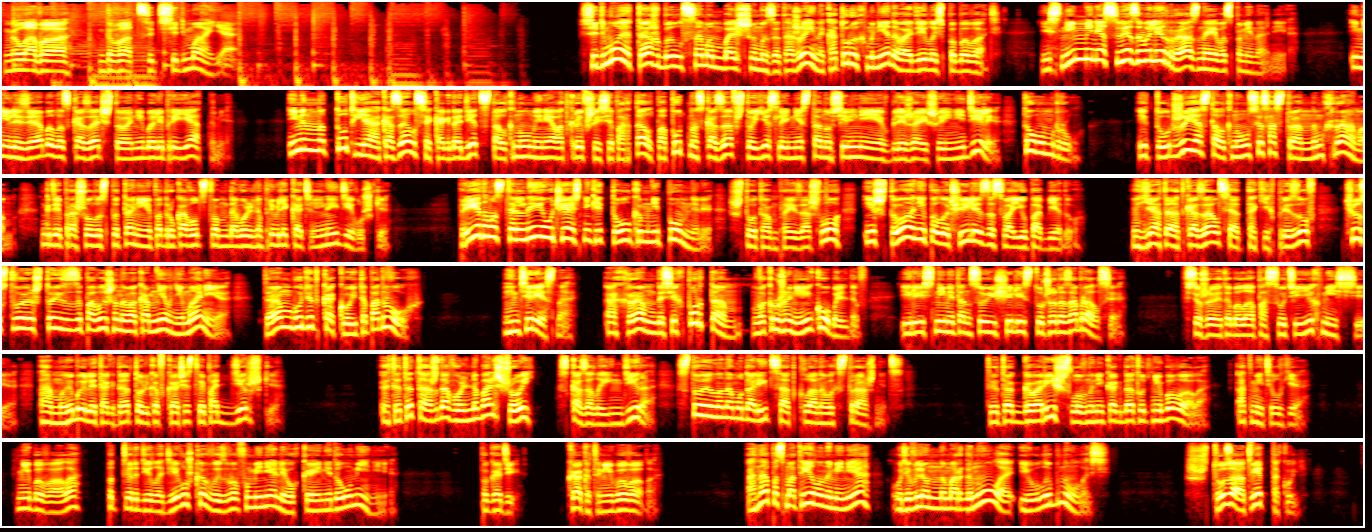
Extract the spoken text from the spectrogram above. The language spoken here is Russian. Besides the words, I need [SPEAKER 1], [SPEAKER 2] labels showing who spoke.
[SPEAKER 1] Глава 27 Седьмой этаж был самым большим из этажей, на которых мне доводилось побывать, и с ним меня связывали разные воспоминания. И нельзя было сказать, что они были приятными. Именно тут я оказался, когда дед столкнул меня в открывшийся портал, попутно сказав, что если не стану сильнее в ближайшие недели, то умру. И тут же я столкнулся со странным храмом, где прошел испытание под руководством довольно привлекательной девушки. При этом остальные участники толком не помнили, что там произошло и что они получили за свою победу. Я-то отказался от таких призов, чувствуя, что из-за повышенного ко мне внимания там будет какой-то подвох. Интересно, а храм до сих пор там, в окружении кобальдов, или с ними танцующий лист уже разобрался? Все же это была, по сути, их миссия, а мы были тогда только в качестве поддержки. «Этот этаж довольно большой», — сказала Индира, стоило нам удалиться от клановых стражниц. «Ты так говоришь, словно никогда тут не бывало», — отметил я. «Не бывало», — подтвердила девушка, вызвав у меня легкое недоумение. «Погоди, как это не бывало?» Она посмотрела на меня, удивленно моргнула и улыбнулась. «Что за ответ такой?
